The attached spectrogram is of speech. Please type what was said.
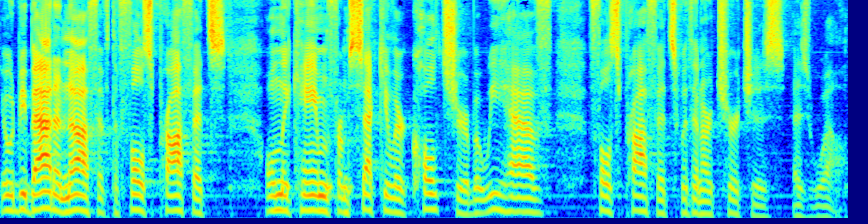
It would be bad enough if the false prophets only came from secular culture, but we have false prophets within our churches as well.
